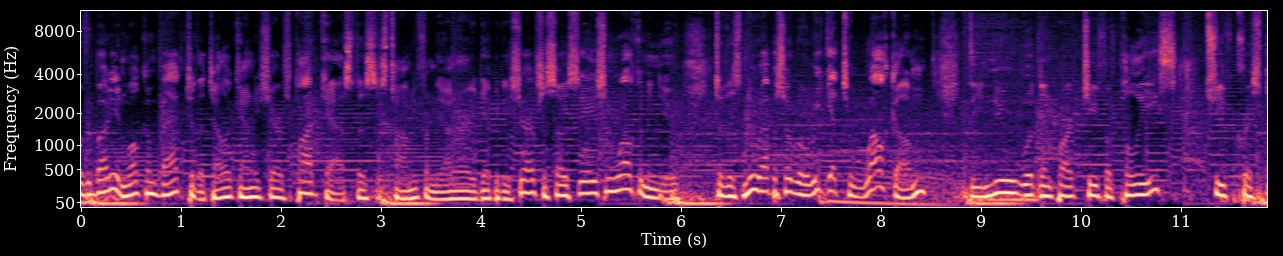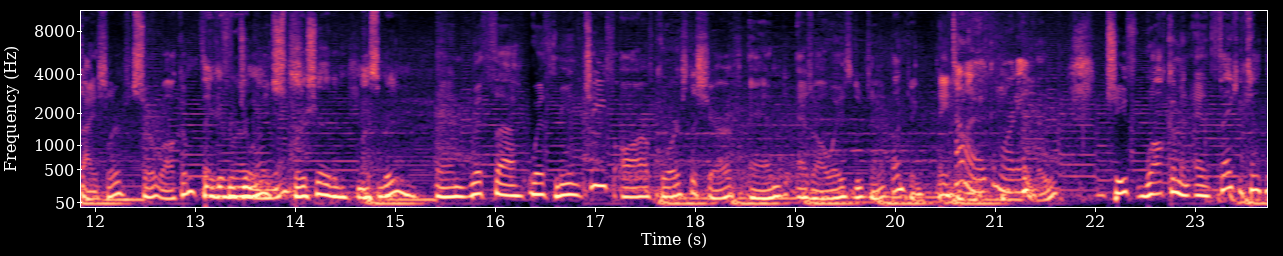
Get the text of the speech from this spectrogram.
everybody, and welcome back to the Teller County Sheriff's Podcast. This is Tommy from the Honorary Deputy Sheriff's Association welcoming you to this new episode where we get to welcome the new Woodland Park Chief of Police, Chief Chris Deisler. Sir, welcome. Thank, Thank you you for joining much. us. Appreciate it. Nice to be here. And with uh, with me and the Chief are, of course, the Sheriff and, as always, Lieutenant Bunting. Hey, Hello, good morning. Hello. Chief, welcome and, and thank you. Can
